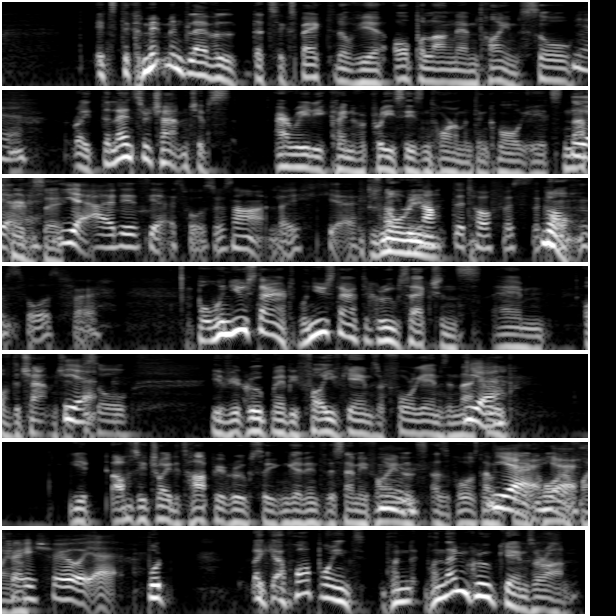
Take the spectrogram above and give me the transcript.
it's the commitment level that's expected of you up along them times. So, Yeah. right, the Leinster Championships are really kind of a pre-season tournament in Camogie. It's not yeah, fair to say. Yeah, it is. Yeah, I suppose there's not like yeah, There's not, no real- not the toughest. The No. I suppose for But when you start, when you start the group sections um, of the championship, Yeah. so you have your group maybe five games or four games in that Yeah. group. You obviously try to top your group so you can get into the semi-finals as opposed to having Mm. yeah, to play a yeah, it's quarter very true. Yeah, But like, at what point when when them group games are on,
